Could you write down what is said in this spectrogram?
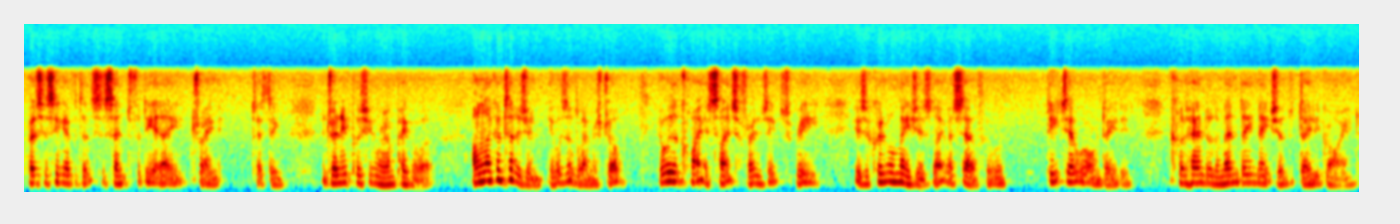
processing evidence to send for DNA train testing, and generally pushing around paperwork. Unlike television, it wasn't a glamorous job. It wasn't quite a science forensics degree. It was a criminal majors like myself who were detail orientated, could handle the mundane nature of the daily grind.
